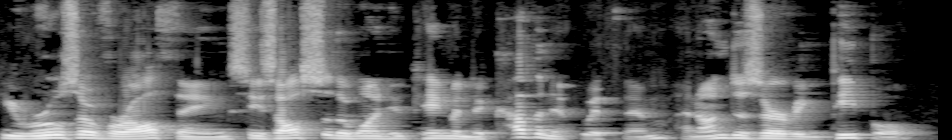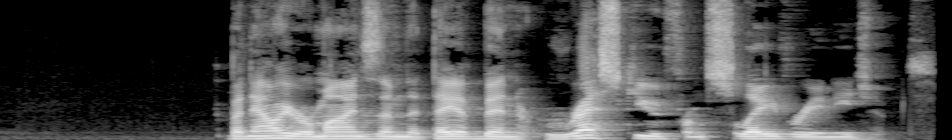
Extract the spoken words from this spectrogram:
He rules over all things. He's also the one who came into covenant with them, an undeserving people. But now he reminds them that they have been rescued from slavery in Egypt.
